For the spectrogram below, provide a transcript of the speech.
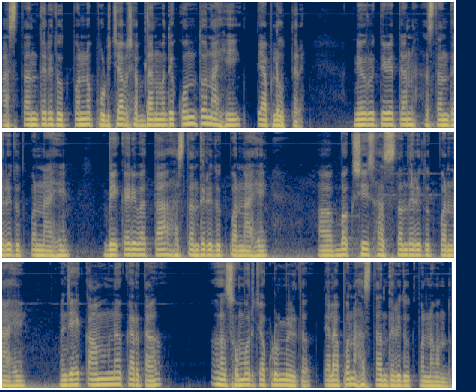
हस्तांतरित उत्पन्न पुढच्या शब्दांमध्ये कोणतं नाही ते आपलं उत्तर आहे. निवृत्ती वेतन हस्तांतरित उत्पन्न आहे. बेकारी भत्ता हस्तांतरित उत्पन्न आहे. बक्षीस हस्तांतरित उत्पन्न आहे. म्हणजे हे काम न करता समोरच्याकडून मिळतं. त्याला आपण हस्तांतरित उत्पन्न म्हणतो.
